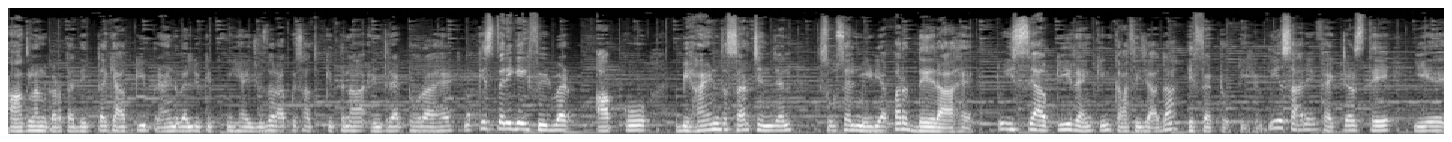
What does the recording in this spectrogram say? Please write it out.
आकलन करता है, देखता है कि आपकी ब्रांड वैल्यू कितनी है यूज़र आपके साथ कितना इंटरेक्ट हो रहा है, वो किस तरीके की फीडबैक आपको behind the search engine social media पर दे रहा है तो इससे आपकी रैंकिंग काफ़ी ज़्यादा इफ़ेक्ट होती है। ये सारे फैक्टर्स थे, ये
